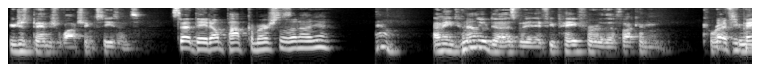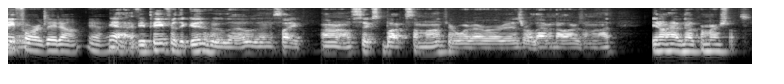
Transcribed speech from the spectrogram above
you're just binge watching seasons. So they don't pop commercials in on you. No, I mean Hulu does, but if you pay for the fucking correct, But if you pay Hulu- for it, they don't. Yeah. yeah, if you pay for the good Hulu, then it's like I don't know, six bucks a month or whatever it is, or eleven dollars a month. You don't have no commercials,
